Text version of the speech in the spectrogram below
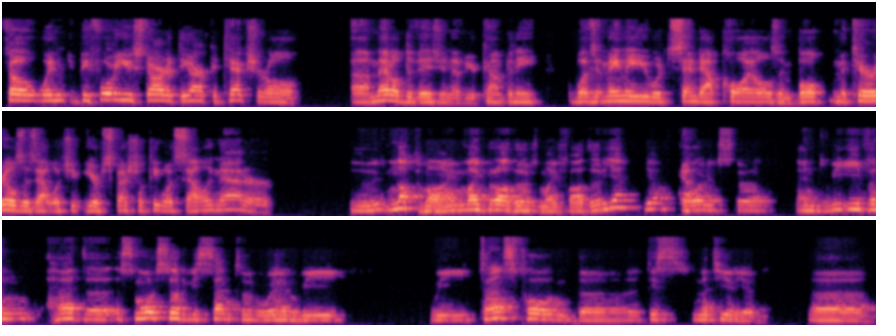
So when before you started the architectural uh, metal division of your company, was it mainly you would send out coils and bulk materials? Is that what you, your specialty was selling that or? Not mine, my brother, my father. Yeah, yeah, yeah. coils. Uh, and we even had a, a, small service center where we we transformed the, this material. Uh,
